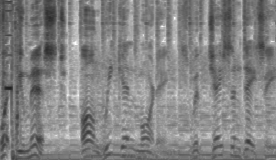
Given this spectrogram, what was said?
What you missed on Weekend Mornings with Jason Dasey.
